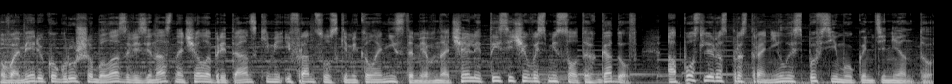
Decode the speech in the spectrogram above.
В Америку груша была завезена сначала британскими и французскими колонистами в начале 1800-х годов, а после распространилась по всему континенту.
